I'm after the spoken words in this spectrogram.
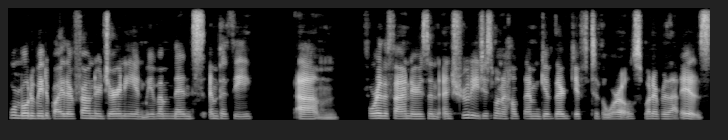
We're motivated by their founder journey and we have immense empathy um, for the founders and, and truly just want to help them give their gift to the world, whatever that is.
